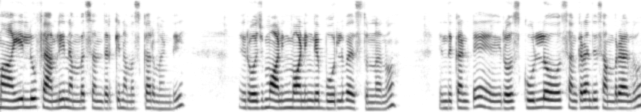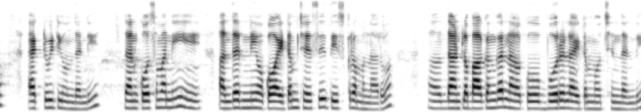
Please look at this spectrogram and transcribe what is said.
మా ఇల్లు ఫ్యామిలీ మెంబర్స్ అందరికీ నమస్కారం అండి ఈరోజు మార్నింగ్ మార్నింగే బూరెలు వేస్తున్నాను. ఎందుకంటే ఈరోజు స్కూల్లో సంక్రాంతి సంబరాలు యాక్టివిటీ ఉందండి. దానికోసమని అందరినీ ఒక ఐటెం చేసి తీసుకురమ్మన్నారు. దాంట్లో భాగంగా నాకు బూరెల ఐటెం వచ్చిందండి.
